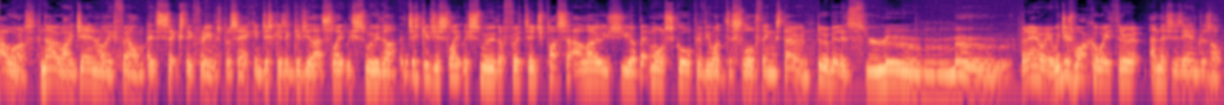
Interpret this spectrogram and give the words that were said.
hours. Now I generally film at 60 frames per second just because it gives you that slightly smoother, it just gives you slightly smoother footage plus it allows you a bit more scope if you want to slow things down. Do a bit of slow-mo. But anyway, we just walk our way through it and this is the end result.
